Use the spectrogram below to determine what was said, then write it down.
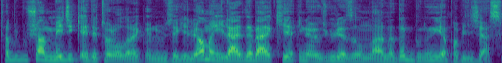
Tabi bu şu an Magic Editor olarak önümüze geliyor ama ileride belki yine özgür yazılımlarla da bunu yapabileceğiz.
